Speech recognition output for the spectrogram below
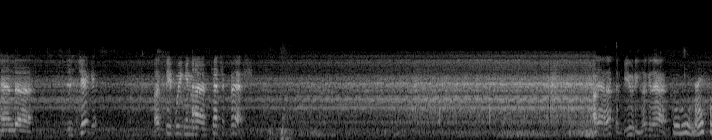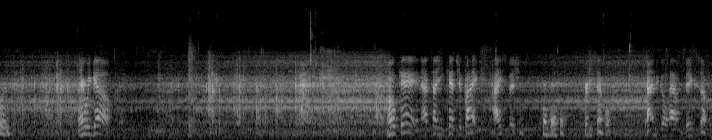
And uh, just jig it. Let's see if we can uh, catch a fish. Oh, Yeah, that's a beauty. Look at that. We need a nice one. There we go. Okay, and that's how you catch a pike. Ice fishing. Pretty simple. Time to go have a big supper.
